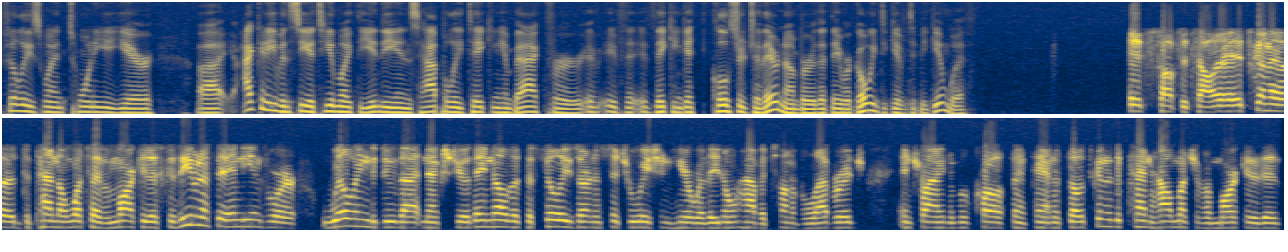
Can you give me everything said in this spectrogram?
Phillies went 20 a year. Uh, I could even see a team like the Indians happily taking him back for if if, if they can get closer to their number that they were going to give to begin with. It's tough to tell. It's going to depend on what type of market it is because even if the Indians were willing to do that next year, they know that the Phillies are in a situation here where they don't have a ton of leverage in trying to move Carlos Santana. So it's going to depend how much of a market it is.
